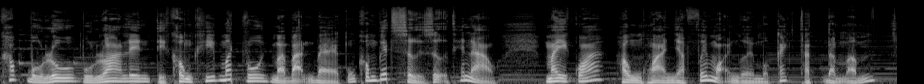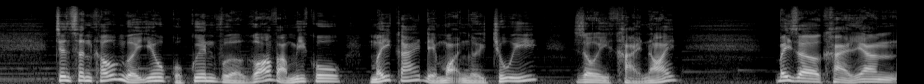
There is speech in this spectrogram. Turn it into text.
khóc bù lu bù loa lên thì không khí mất vui mà bạn bè cũng không biết xử sự thế nào. May quá, Hồng hòa nhập với mọi người một cách thật đầm ấm. Trên sân khấu người yêu của Quyên vừa gõ vào Miko mấy cái để mọi người chú ý, rồi Khải nói: "Bây giờ Khải um,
